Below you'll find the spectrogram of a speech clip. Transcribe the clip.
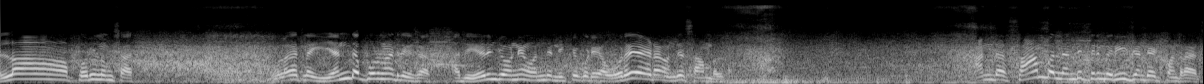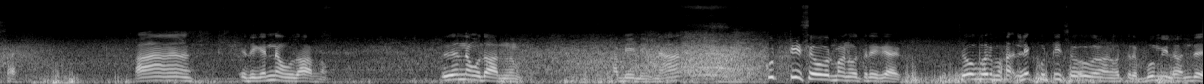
எல்லா பொருளும் சார் உலகத்தில் எந்த பொருளும் எடுத்துக்க சார். அது எரிஞ்சோடனே வந்து நிற்கக்கூடிய ஒரே இடம் வந்து சாம்பல் தான். அந்த சாம்பல்லேருந்து திரும்பி ரீஜென்ரேட் பண்ணுறாரு சார். இதுக்கு என்ன உதாரணம்? இது என்ன உதாரணம்? அப்படின்னிங்கன்னா குட்டி சிவபெருமான் ஒருத்தர் இருக்கார். சிவபெருமான்லேயே குட்டி சிவபெருமான் ஒருத்தர் பூமியில் வந்து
